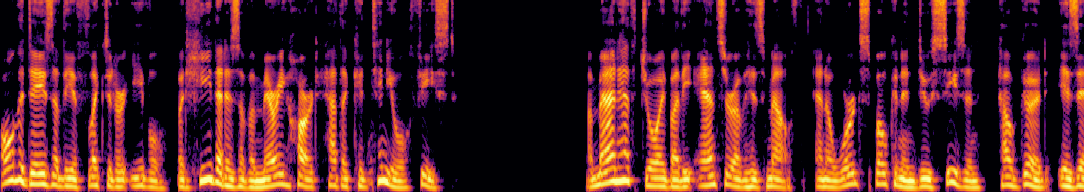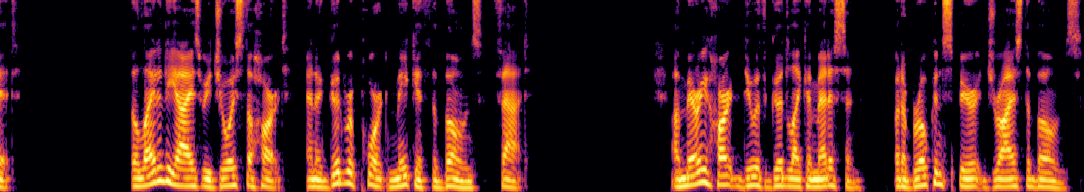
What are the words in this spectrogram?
All the days of the afflicted are evil, but he that is of a merry heart hath a continual feast. A man hath joy by the answer of his mouth, and a word spoken in due season, how good is it! The light of the eyes rejoice the heart, and a good report maketh the bones fat. A merry heart doeth good like a medicine, but a broken spirit dries the bones.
